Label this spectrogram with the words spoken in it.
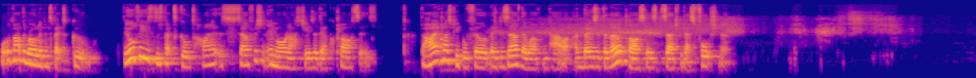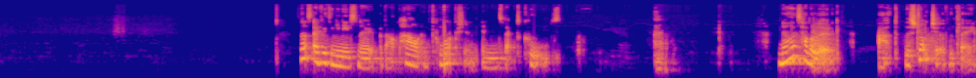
What about the role of Inspector Goole? The author uses Inspector Goole to highlight the selfish and immoral attitudes of the upper classes. The higher class people feel that they deserve their wealth and power, and those of the lower classes deserve to be less fortunate. That's everything you need to know about power and corruption in Inspector Calls. Now let's have a look at the structure of the play.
